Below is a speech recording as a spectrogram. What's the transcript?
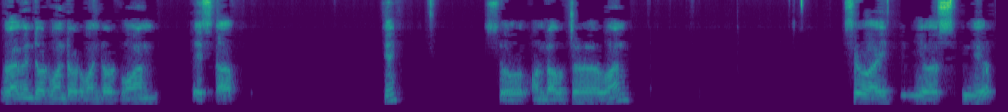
11.1.1.1 is up. Okay. So on router 1, show IP OSPF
